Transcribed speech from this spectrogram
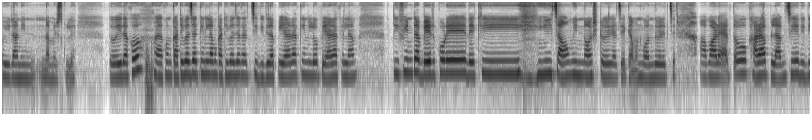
ওই রানীর নামের স্কুলে। তো এই দেখো এখন কাঠি ভাজা কিনলাম কাঠি ভাজা খাচ্ছি দিদিরা পেয়ারা কিনলো পেয়ারা খেলাম। টিফিনটা বের করে দেখি চাউমিন নষ্ট হয়ে গেছে, কেমন গন্ধ বেরোচ্ছে। আমার এত খারাপ লাগছে, দিদি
